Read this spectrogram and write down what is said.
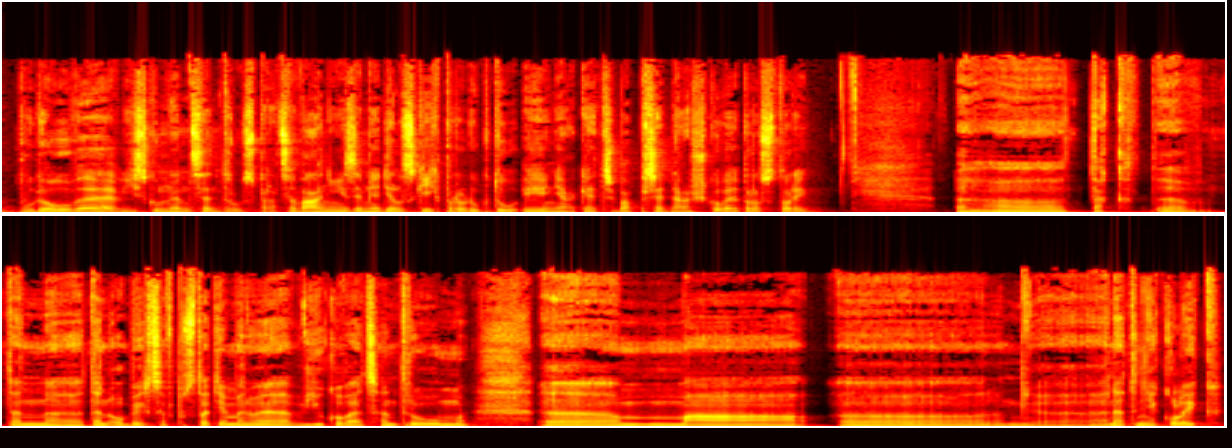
Budou ve výzkumném centru zpracování zemědělských produktů i nějaké třeba přednáškové prostory? Uh, tak uh, ten, ten objekt se v podstatě jmenuje Výukové centrum. Uh, má hned několik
